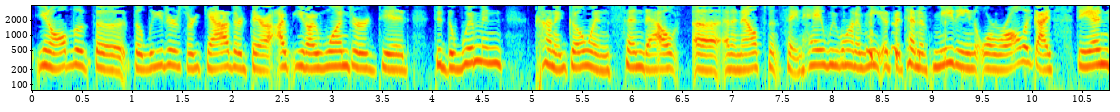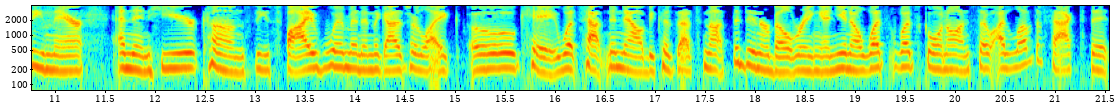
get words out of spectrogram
you know all the the the leaders are gathered there. I you know I wonder did did the women kind of go and send out uh, an announcement saying, "Hey, we want to meet at the tent of meeting," or were all the guys standing there, and then here comes these five women, and the guys are like, "Okay, what's happening now?" Because that's not the dinner bell ringing, you know what's what's going on. So I love the fact that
